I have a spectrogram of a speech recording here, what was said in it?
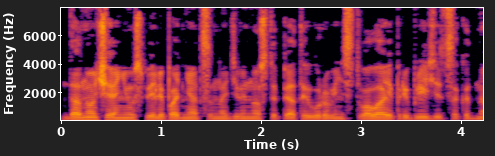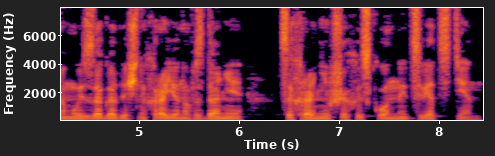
До ночи они успели подняться на 95 уровень ствола и приблизиться к одному из загадочных районов здания, сохранивших исконный цвет стен.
